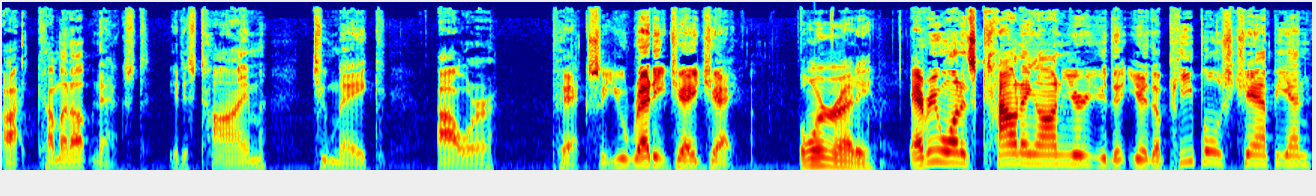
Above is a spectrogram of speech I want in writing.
All right, coming up next, it is time to make our pick. So you ready, JJ? Born ready. Everyone is counting on you. You're the, you're the people's champion.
